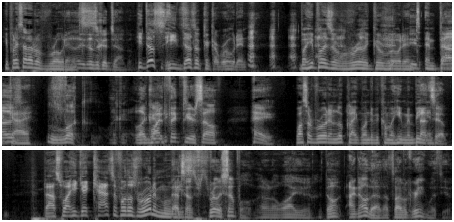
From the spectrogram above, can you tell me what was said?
he plays a lot of rodents. he does a good job. He does. He does look like a rodent, but he plays a really good rodent He and bad does guy. Look like like Why you do- think to yourself, "Hey, What's a rodent look like when they become a human being? that's him." That's why he get casted for those rodent That movies. sounds it's really simple. I don't know why you don't. I know that. That's why I'm agreeing with you.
